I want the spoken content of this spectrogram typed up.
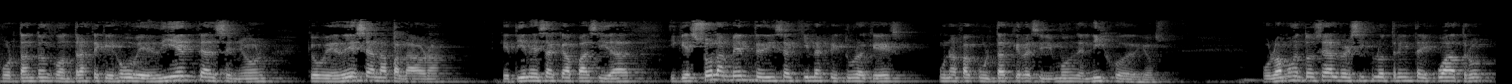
por tanto, en contraste, que es obediente al Señor, que obedece a la palabra, que tiene esa capacidad y que solamente dice aquí la escritura que es una facultad que recibimos del Hijo de Dios. Volvamos entonces al versículo 34.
